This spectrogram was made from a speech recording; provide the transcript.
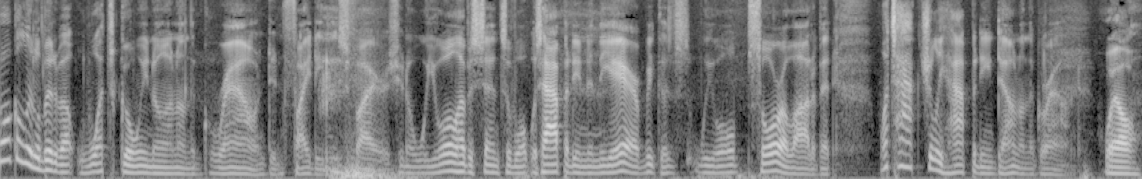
Talk a little bit about what's going on on the ground in fighting these fires. You know, we all have a sense of what was happening in the air because we all saw a lot of it. What's actually happening down on the ground? Well,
